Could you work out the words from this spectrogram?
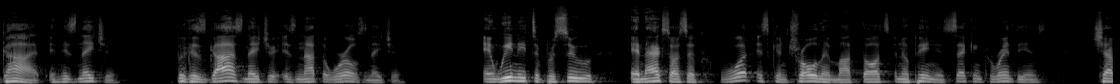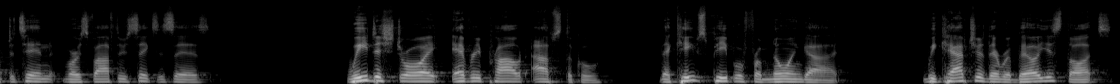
God and his nature. Because God's nature is not the world's nature. And we need to pursue and ask ourselves, what is controlling my thoughts and opinions? Second Corinthians chapter 10, verse 5 through 6, it says, We destroy every proud obstacle that keeps people from knowing God. We capture their rebellious thoughts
